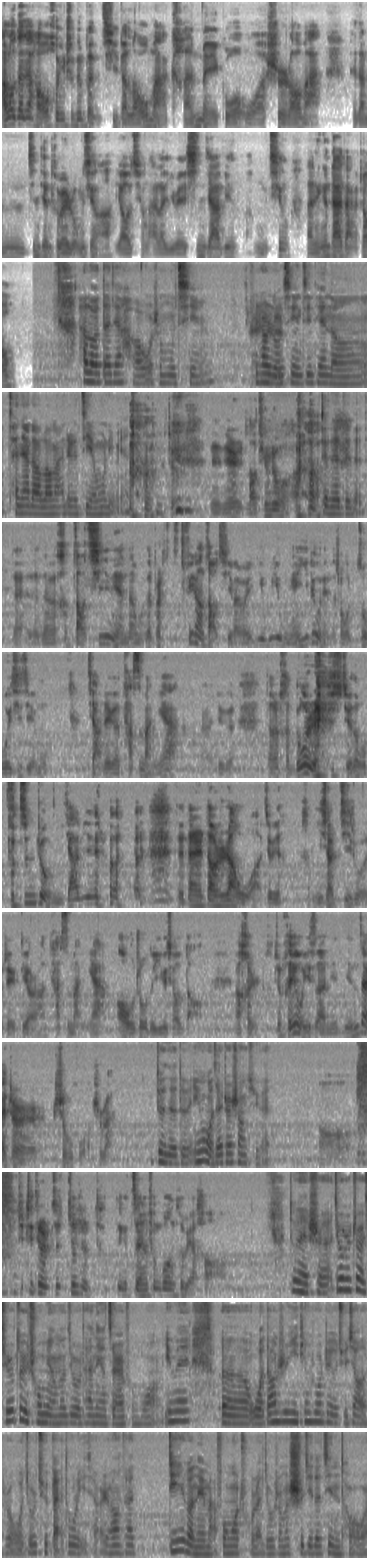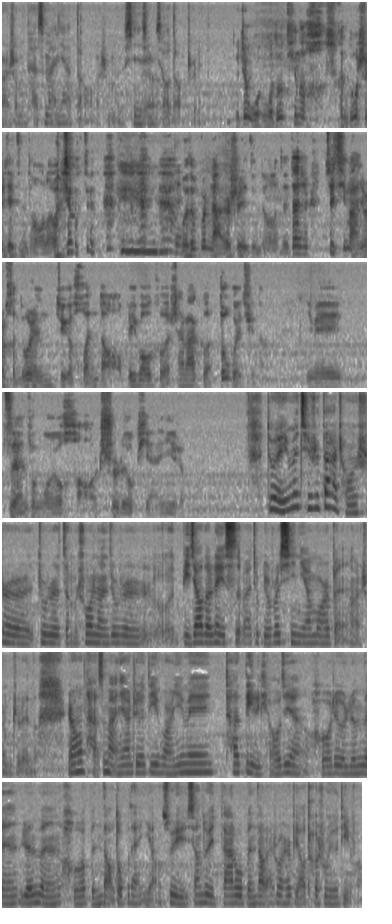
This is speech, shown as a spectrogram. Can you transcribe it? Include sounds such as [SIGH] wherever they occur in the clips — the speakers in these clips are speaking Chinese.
Hello，大家好，欢迎收听本期的老马侃美国，我是老马。哎，咱们今天特别荣幸啊，邀请来了一位新嘉宾啊，木青，来您跟大家打个招呼。Hello，大家好，我是木青，非常荣幸今天能参加到老马这个节目里面。[LAUGHS] [LAUGHS] 就您您是老听众了 [LAUGHS] 啊。对对对对对，对，那个早期年呢，我呃不是非常早期吧，我一五一五年、一六年的时候，我做过一期节目，讲这个塔斯马尼亚。啊，这个当时很多人 [LAUGHS] 觉得我不尊重女嘉宾？[LAUGHS] 对，但是倒是让我就一下记住了这个地儿啊，塔斯马尼亚，澳洲的一个小岛，然后很就很有意思啊。您您在这儿生活是吧？对对对，因为我在这儿上学。哦，这这地儿真真是那个自然风光特别好。啊对，是，就是这儿其实最出名的就是它那个自然风光，因为呃，我当时一听说这个学校的时候，我就是去百度了一下，然后它。第一个那马蜂窝出来就是什么世界的尽头啊，什么塔斯马尼亚岛啊，什么新型小岛之类的。这我我都听到很多世界尽头了，[LAUGHS] 我就就 [LAUGHS] 我都不知道哪儿是世界尽头了。对，但是最起码就是很多人这个环岛背包客、沙巴客都会去那儿，因为自然风光又好，吃的又便宜什么。对，因为其实大城市就是怎么说呢，就是比较的类似吧。就比如说悉尼啊、墨尔本啊什么之类的。然后塔斯马尼亚这个地方，因为它地理条件和这个人文、人文和本岛都不太一样，所以相对大陆本岛来说还是比较特殊一个地方。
